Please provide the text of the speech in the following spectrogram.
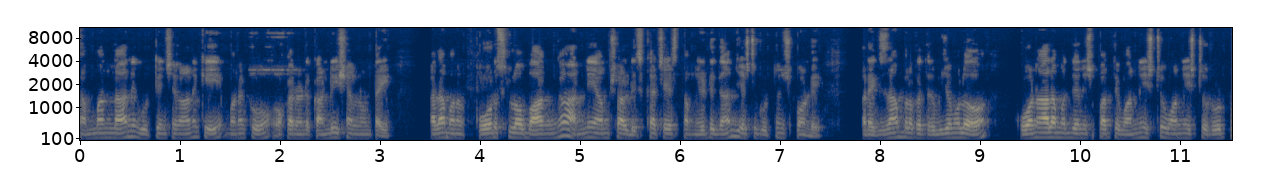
సంబంధాన్ని గుర్తించడానికి మనకు ఒక రెండు కండిషన్లు ఉంటాయి. కదా మనం కోర్సులో భాగంగా అన్ని అంశాలు డిస్కస్ చేస్తాం నీట్గా జస్ట్ గుర్తుంచుకోండి. ఫర్ ఎగ్జాంపుల్ ఒక త్రిభుజంలో కోణాల మధ్య నిష్పత్తి one is to one is to root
